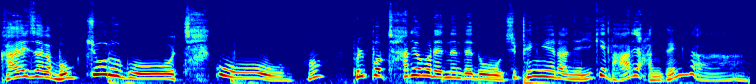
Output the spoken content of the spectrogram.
가해자가 목 조르고 차고 어? 불법 촬영을 했는데도 집행유예라니 이게 말이 안 됩니다.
